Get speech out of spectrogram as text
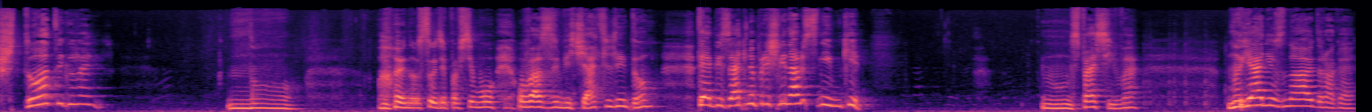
Что ты говоришь? Ну, ой, ну, судя по всему, у вас замечательный дом. Ты обязательно пришли нам снимки. Спасибо. Но я не знаю, дорогая.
